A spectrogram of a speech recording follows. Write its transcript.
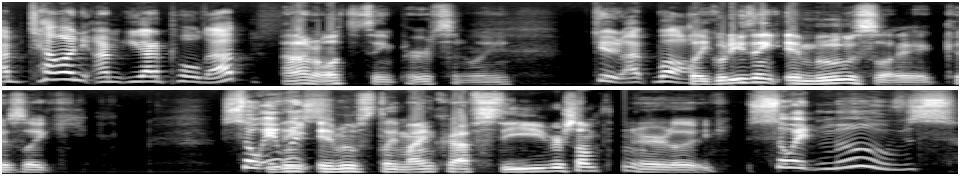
I'm telling you, I'm, you got it pulled up? I don't know what to think personally. dude. I, well, Like, what do you think it moves like? Because like, so it was it moves like Minecraft Steve or something, or like so it moves.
